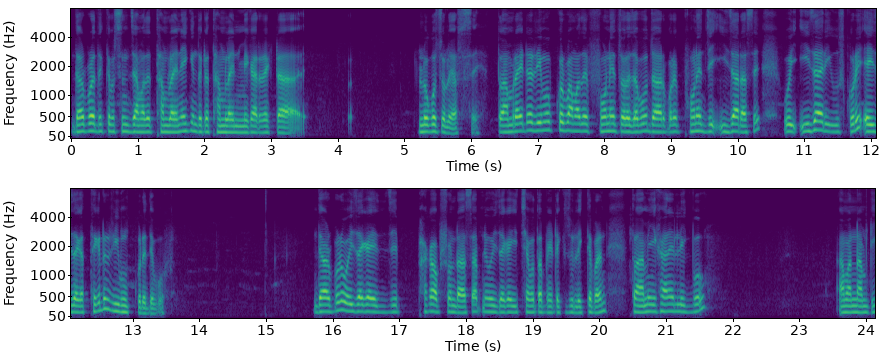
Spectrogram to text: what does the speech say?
দেওয়ার পরে দেখতে পাচ্ছেন যে আমাদের থামলাইনেই কিন্তু একটা থামলাইন মেকারের একটা লোগো চলে আসছে। তো আমরা এটা রিমুভ করব, আমাদের ফোনে চলে যাব। যাওয়ার পরে ফোনের যে ইজার আছে, ওই ইজার ইউজ করে এই জায়গার থেকে এটা রিমুভ করে দেব। দেওয়ার পরে ওই জায়গায় যে ফাঁকা অপশনটা আছে। আপনি ওই জায়গায় ইচ্ছা মতো আপনি এটা কিছু লিখতে পারেন। তো আমি এখানে লিখব আমার নামটি।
